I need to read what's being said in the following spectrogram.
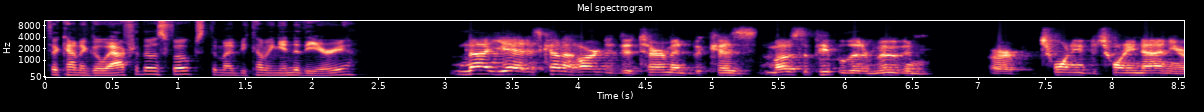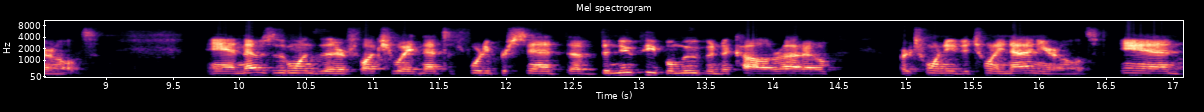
to kind of go after those folks that might be coming into the area? Not yet. It's kind of hard to determine because most of the people that are moving are 20 to 29 year olds. And those are the ones that are fluctuating. That's a 40% of the new people moving to Colorado are 20 to 29 year olds. And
